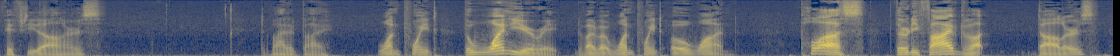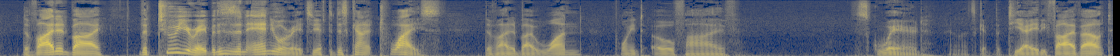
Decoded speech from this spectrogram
fifty dollars divided by one point the one-year rate divided by 1.01 plus thirty-five dollars divided by the two-year rate, but this is an annual rate, so you have to discount it twice, divided by 1.05 squared. Let's get the TI-85 out.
